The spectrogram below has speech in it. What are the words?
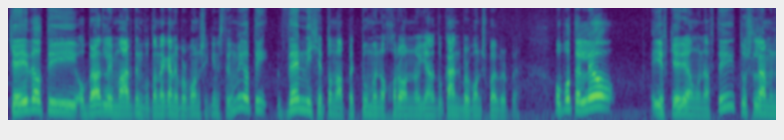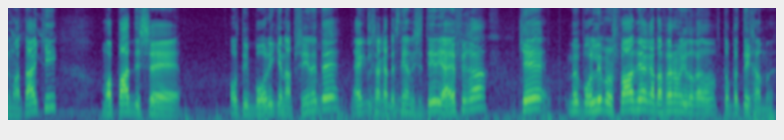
και είδα ότι ο Bradley Martin που τον έκανε προπόνηση εκείνη τη στιγμή ότι δεν είχε τον απαιτούμενο χρόνο για να του κάνει την προπόνηση που έπρεπε. Οπότε λέω, η ευκαιρία μου είναι αυτή, του στείλα ένα μηνυματάκι, μου απάντησε ότι μπορεί και να ψήνεται, έκλεισα κατευθείαν εισιτήρια, έφυγα και με πολλή προσπάθεια καταφέραμε και το, το πετύχαμε.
